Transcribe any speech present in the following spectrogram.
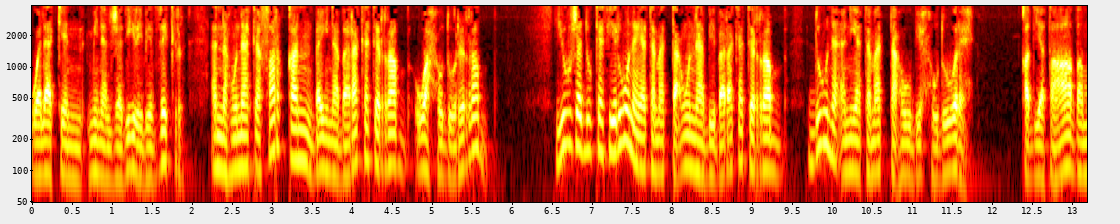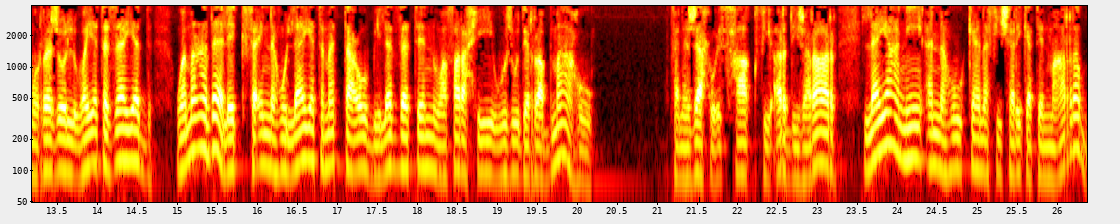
ولكن من الجدير بالذكر أن هناك فرقا بين بركة الرب وحضور الرب. يوجد كثيرون يتمتعون ببركة الرب دون أن يتمتعوا بحضوره. قد يتعاظم الرجل ويتزايد ومع ذلك فإنه لا يتمتع بلذة وفرح وجود الرب معه. فنجاح إسحاق في أرض جرار لا يعني أنه كان في شركة مع الرب.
